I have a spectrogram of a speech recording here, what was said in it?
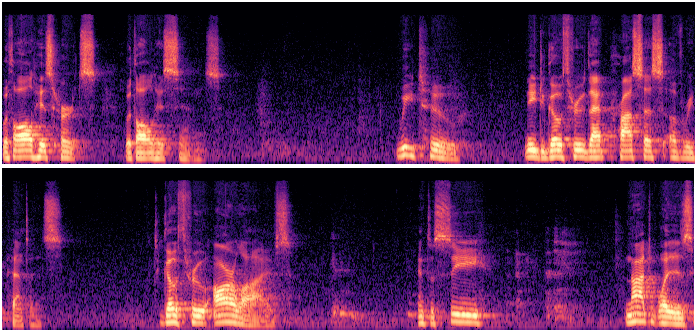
with all his hurts, with all his sins. We too need to go through that process of repentance, to go through our lives and to see not what is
